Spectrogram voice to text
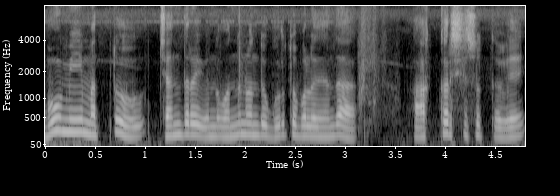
ಭೂಮಿ ಮತ್ತು ಚಂದ್ರ ಒಂದು ಒಂದನ್ನೊಂದು ಗುರುತು ಬಲದಿಂದ ಆಕರ್ಷಿಸುತ್ತವೆ.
